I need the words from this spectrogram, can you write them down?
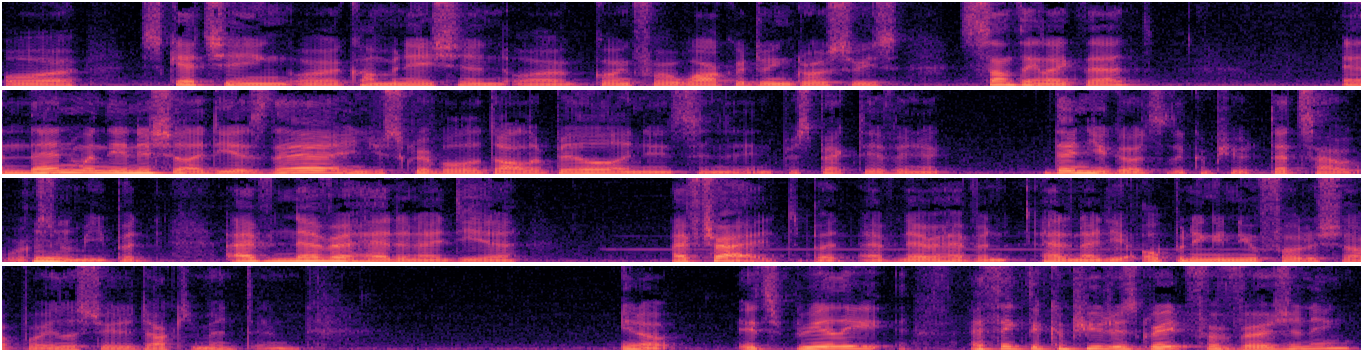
or sketching or a combination or going for a walk or doing groceries something like that and then when the initial idea is there and you scribble a dollar bill and it's in, in perspective and you then you go to the computer that's how it works Hmm. for me but i've never had an idea I've tried, but I've never have an, had an idea opening a new Photoshop or Illustrator document, and you know, it's really. I think the computer is great for versioning.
